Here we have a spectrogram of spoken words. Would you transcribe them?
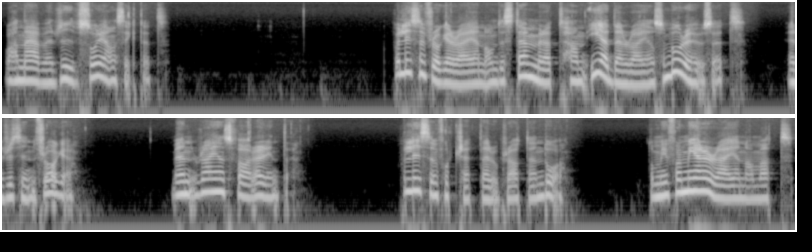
Och han har även rivsår i ansiktet. Polisen frågar Ryan om det stämmer att han är den Ryan som bor i huset. En rutinfråga. Men Ryan svarar inte. Polisen fortsätter att prata ändå. De informerar Ryan om att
